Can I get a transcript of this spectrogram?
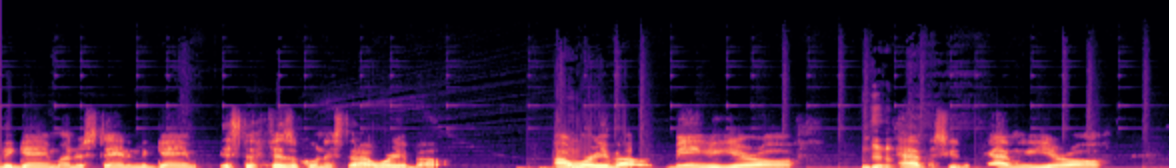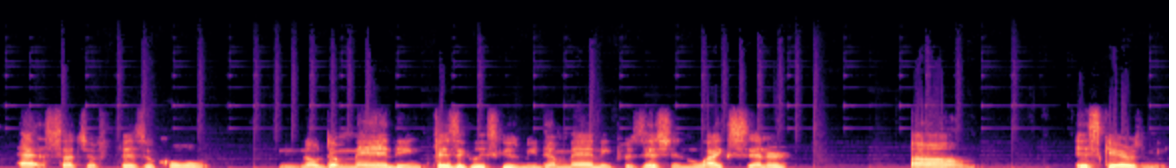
the game, understanding the game. It's the physicalness that I worry about. I worry about being a year off yeah. have excuse me, having a year off at such a physical, you know, demanding, physically, excuse me, demanding position like center, um, it scares me.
